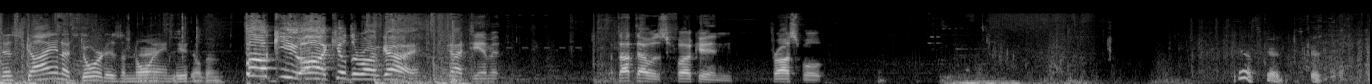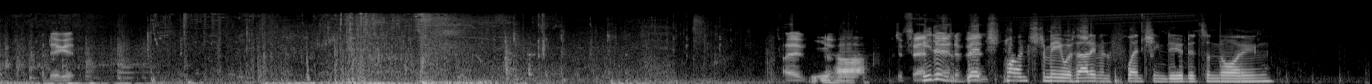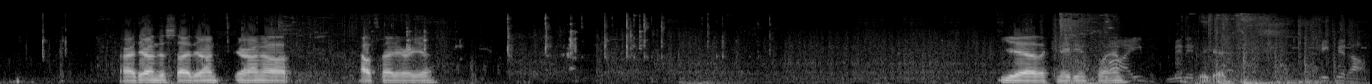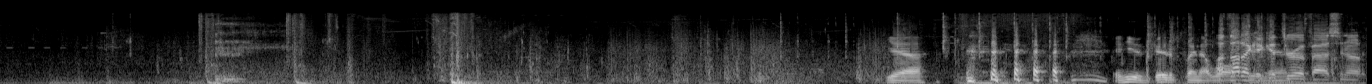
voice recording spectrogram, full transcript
This guy in a Dort is annoying, just dude. Killed him. Fuck you! Oh, I killed the wrong guy. God damn it. I thought that was fucking Frostbolt. Yeah, it's good. It's good. I dig it. I Yeehaw. defend He just and avenge. bitch punched me without even flinching, dude. It's annoying. Alright, they're on this side. They're on they're on uh outside area. Yeah, the Canadian slam. Five Pretty good. Keep it up. Yeah. and he is good at playing that wall. I thought I too, could get through it fast enough.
